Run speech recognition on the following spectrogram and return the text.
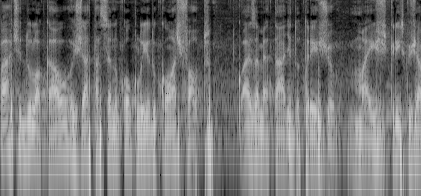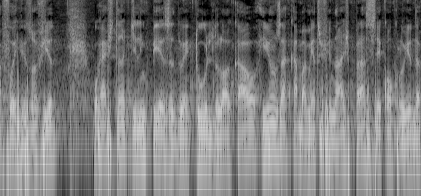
parte do local já está sendo concluído com asfalto. Quase a metade do trecho mais crítico já foi resolvido, o restante de limpeza do entulho do local e uns acabamentos finais para ser concluída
